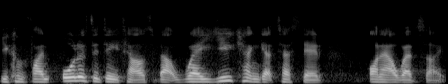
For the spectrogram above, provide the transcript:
You can find all of the details about where you can get tested on our website.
